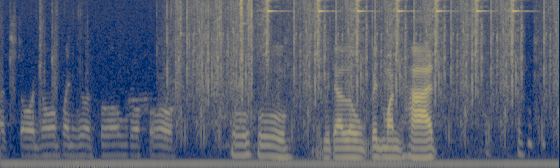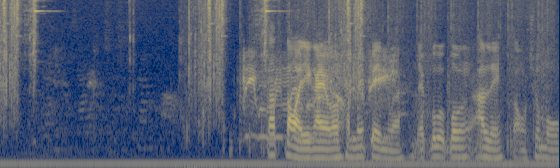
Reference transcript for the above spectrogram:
ไอ้ก็โตโนปัญโยโตโอ้โหโอ้โหกูจะลงเป็นมอนทาร์ดตัดต่อยังไงวะทำไม่เป็นวะเดี๋ยวกูลงอันเลยสองชั่วโมง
